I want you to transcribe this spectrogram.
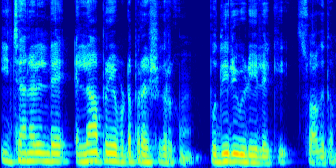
ഈ ചാനലിന്റെ എല്ലാ പ്രിയപ്പെട്ട പ്രേക്ഷകർക്കും പുതിയൊരു വീഡിയോയിലേക്ക് സ്വാഗതം.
